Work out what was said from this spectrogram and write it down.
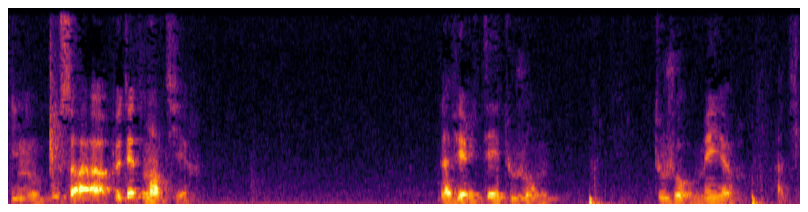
qui nous poussent à peut-être mentir la vérité est toujours, toujours meilleure à dire.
